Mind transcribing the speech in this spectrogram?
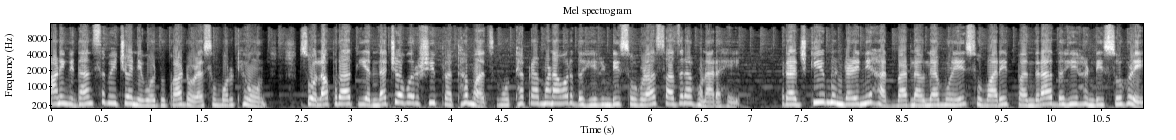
आणि विधानसभेच्या निवडणुका डोळ्यासमोर ठेवून सोलापुरात यंदाच्या वर्षी प्रथमच मोठ्या प्रमाणावर दहीहंडी सोहळा साजरा होणार आहे. राजकीय मंडळींनी हातभार लावल्यामुळे सुमारे पंधरा दहीहंडी सोहळे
